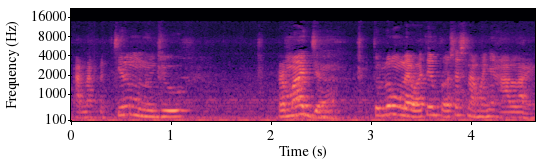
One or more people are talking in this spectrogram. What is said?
anak kecil menuju remaja itu lu ngelewatin proses namanya alay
